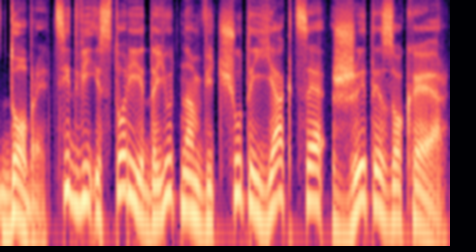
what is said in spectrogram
Добре, ці дві історії дають нам відчути, як це жити з ОКР.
